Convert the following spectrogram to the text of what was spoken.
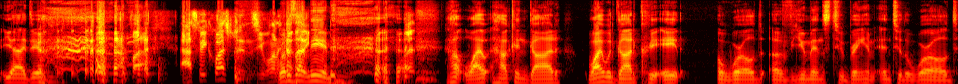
yeah I do. But ask me questions. You want? what does that like, mean? What? How why how can God why would God create a world of humans to bring him into the world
